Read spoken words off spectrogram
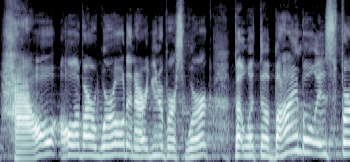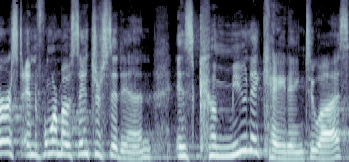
how all of our world and our universe work. But what the Bible is first and foremost interested in is communicating to us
